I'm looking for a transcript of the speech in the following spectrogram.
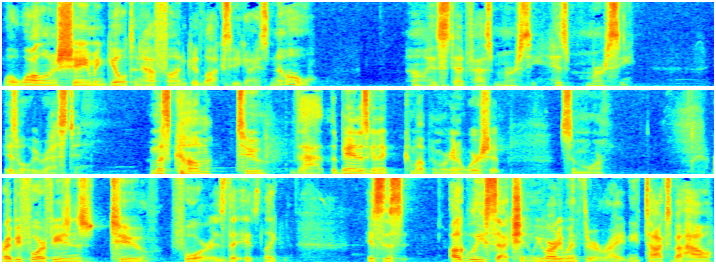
Well, wallow in shame and guilt and have fun. Good luck. See you guys. No. No, his steadfast mercy, his mercy is what we rest in. We must come to that. The band is going to come up and we're going to worship some more. Right before Ephesians 2 4 is that it's like, it's this ugly section. We've already went through it, right? And he talks about how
